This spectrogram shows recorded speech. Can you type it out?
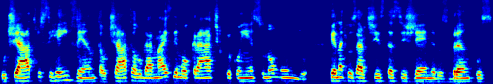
O teatro se reinventa, o teatro é o lugar mais democrático que eu conheço no mundo. Pena que os artistas cisgêneros, brancos,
